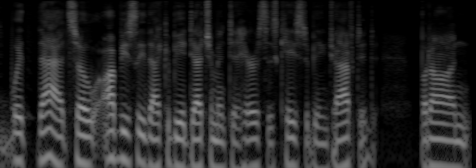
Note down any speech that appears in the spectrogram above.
with that, so obviously that could be a detriment to Harris's case to being drafted. But on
